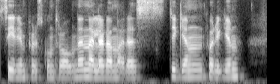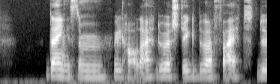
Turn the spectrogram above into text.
sier impulskontrollen din, eller den derre styggen på ryggen Det er ingen som vil ha deg. Du er stygg, du er feit, du,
